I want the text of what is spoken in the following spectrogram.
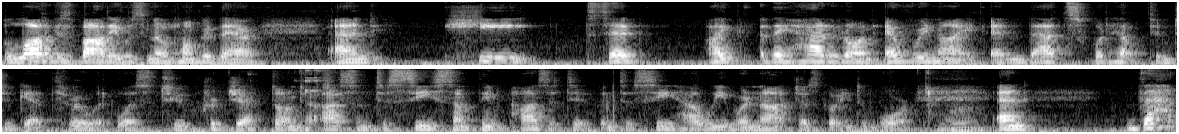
a lot of his body was no longer there, and he said, "I." They had it on every night, and that's what helped him to get through it. Was to project onto us and to see something positive, and to see how we were not just going to war, and that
